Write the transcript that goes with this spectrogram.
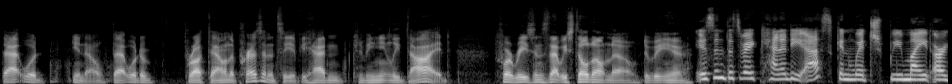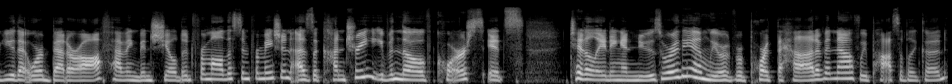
that would you know that would have brought down the presidency if he hadn't conveniently died for reasons that we still don't know. Do we? Yeah. Isn't this very Kennedy esque, in which we might argue that we're better off having been shielded from all this information as a country, even though, of course, it's titillating and newsworthy, and we would report the hell out of it now if we possibly could?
